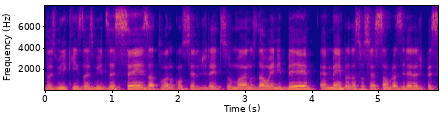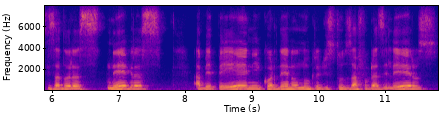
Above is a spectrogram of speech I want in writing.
2015-2016, atua no Conselho de Direitos Humanos da UNB, é membro da Associação Brasileira de Pesquisadoras Negras, a BPN, coordena o Núcleo de Estudos Afro-Brasileiros,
